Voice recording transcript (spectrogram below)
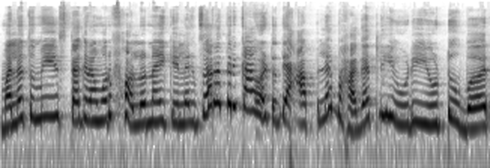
मला तुम्ही इंस्टाग्रामवर फॉलो नाही केलं. जरा तरी काय वाटत ते आपल्या भागातली एवढी यूट्यूबर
